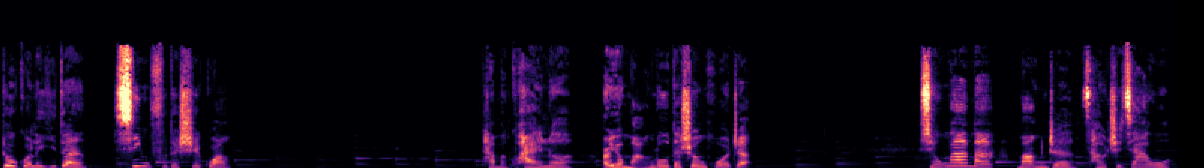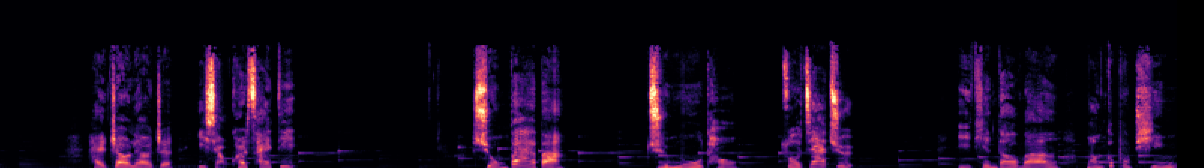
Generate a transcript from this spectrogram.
度过了一段幸福的时光。他们快乐而又忙碌的生活着。熊妈妈忙着操持家务，还照料着一小块菜地。熊爸爸锯木头、做家具，一天到晚忙个不停。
